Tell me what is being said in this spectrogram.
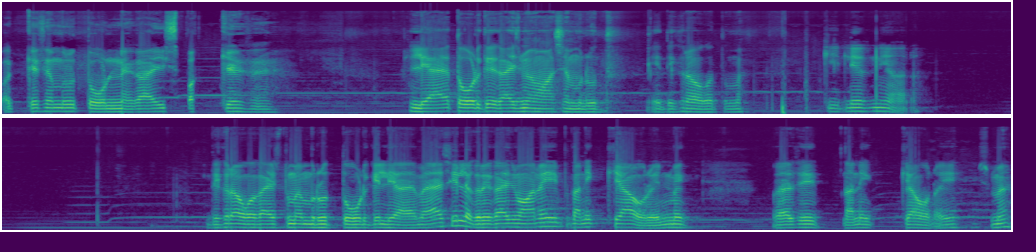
पक्के से अमरूद तोड़ने गाइस पक्के से। ले आया तोड़ के गाइस में वहाँ से अमरूद। ये दिख रहा होगा तुम्हें। क्लियर नहीं आ रहा। दिख रहा होगा गाइस तुम्हें अमरूद तोड़ के ले आया। मैं ऐसे ही लग रहा है गाइस वहाँ नहीं, पता नहीं क्या हो रहा है इनमें। वैसे पता नहीं क्या हो रहा है इसमें।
